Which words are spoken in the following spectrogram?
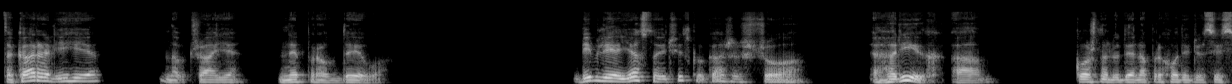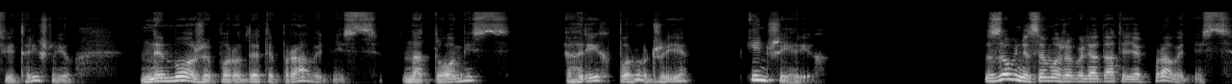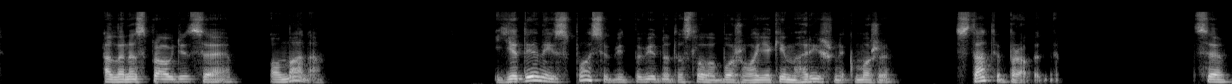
така релігія навчає неправдиво. Біблія ясно і чітко каже, що гріх, а кожна людина приходить у цей світ грішною, не може породити праведність, натомість гріх породжує інший гріх. Ззовні це може виглядати як праведність, але насправді це омана. Єдиний спосіб, відповідно до Слова Божого, яким грішник може стати праведним, це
